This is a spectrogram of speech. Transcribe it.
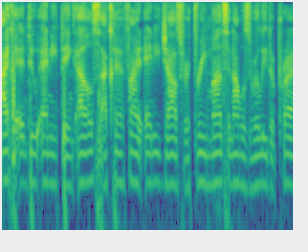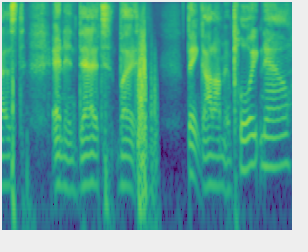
I couldn't do anything else. I couldn't find any jobs for three months, and I was really depressed and in debt. But thank God I'm employed now.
